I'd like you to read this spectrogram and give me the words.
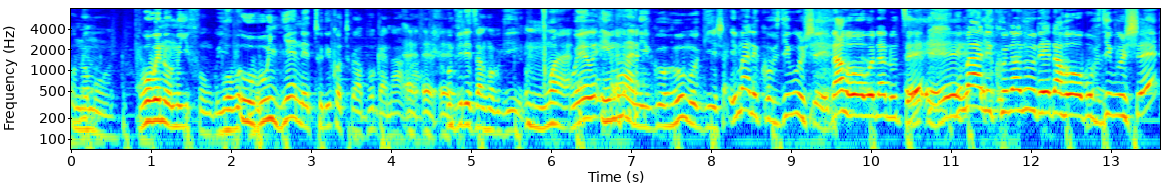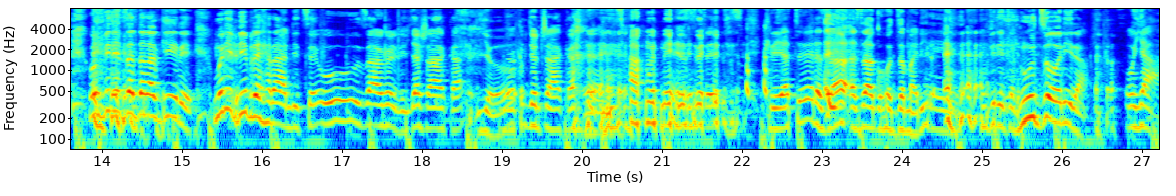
Uno muntu. Wowe none uyifunguye. Ubu nyene turiko turavugana Eh, eh, eh. umviriza nkubwire. Wewe imana iguha umugisha imana ikuvyibushe naho wowe unanutse. Imana ikunanure naho wowe uvyibushe. Umviriza ndababwire. Muri bible haranditse uzankorera ibyo ashaka. Ibyo nshaka. Nzamuneze createur aza- azaguhoza amarira. Umviriza ntuzorira. Oya.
